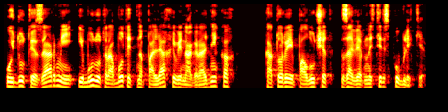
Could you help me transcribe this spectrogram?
уйдут из армии и будут работать на полях и виноградниках, которые получат за верность республике.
